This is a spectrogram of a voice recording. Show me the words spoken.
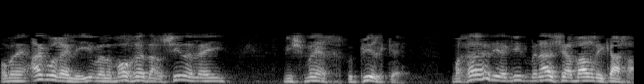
אומר לי, אגבר אלי, ולמוכר תרשין עלי משמך בפירקה. מחר אני אגיד, מנשה אמר לי ככה.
